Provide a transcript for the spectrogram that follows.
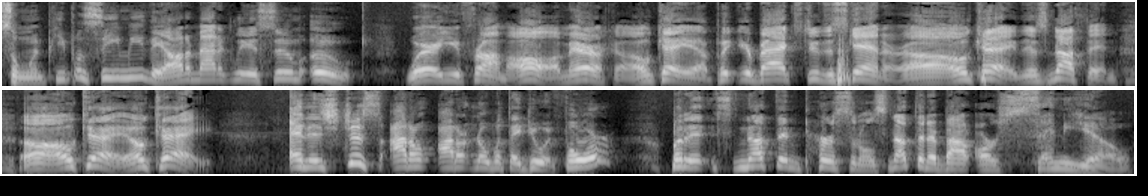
So when people see me, they automatically assume, ooh, where are you from? Oh, America. Okay, uh, put your bags through the scanner. Uh, okay, there's nothing. Uh, okay, okay. And it's just, I don't, I don't know what they do it for, but it's nothing personal. It's nothing about Arsenio.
